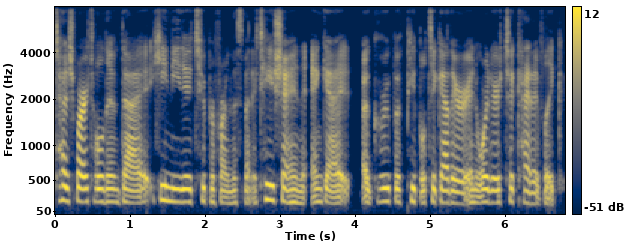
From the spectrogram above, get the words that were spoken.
Tejbar told him that he needed to perform this meditation and get a group of people together in order to kind of like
